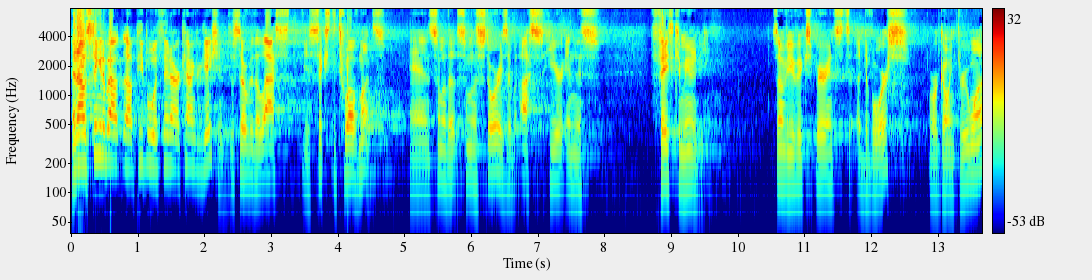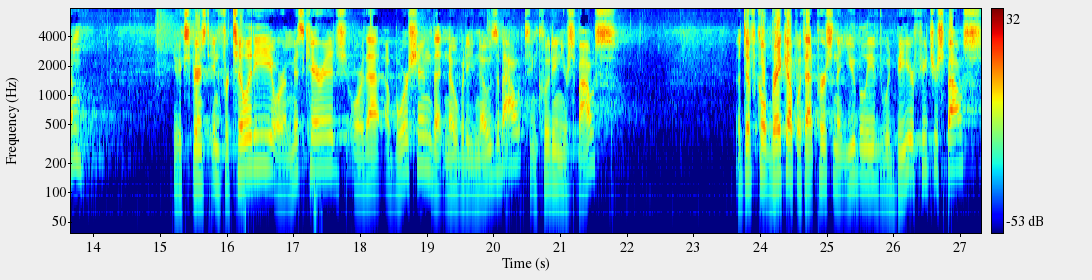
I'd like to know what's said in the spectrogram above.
And I was thinking about uh, people within our congregation just over the last you know, six to 12 months, and some of, the, some of the stories of us here in this faith community. Some of you have experienced a divorce or going through one. You've experienced infertility or a miscarriage or that abortion that nobody knows about, including your spouse. A difficult breakup with that person that you believed would be your future spouse.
